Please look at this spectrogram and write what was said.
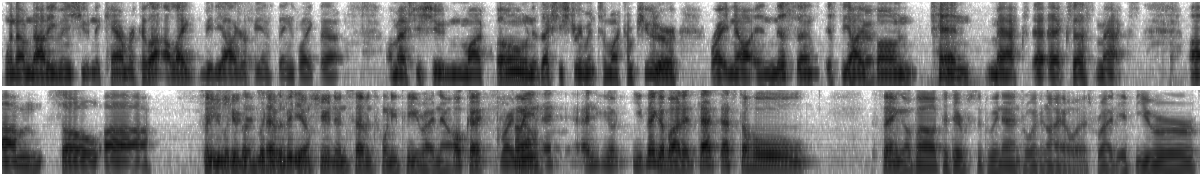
when I'm not even shooting a camera because I, I, like videography and things like that. I'm actually shooting my phone is actually streaming to my computer right now. In this sense, it's the okay. iPhone 10 Max XS Max. Um, so uh, so, you look, at the, look seven, at the video. You're shooting in 720p right now. Okay. Right I now. mean, and, and you know, you think about it. That that's the whole thing about the difference between Android and iOS, right? If you're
